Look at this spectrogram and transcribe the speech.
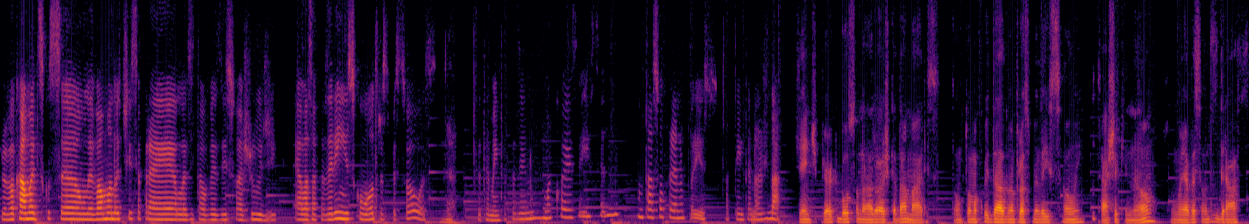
provocar uma discussão, levar uma notícia pra elas e talvez isso ajude elas a fazerem isso com outras pessoas. É. Você também tá fazendo uma coisa e você não tá sofrendo por isso. Tá tentando ajudar. Gente, pior que o Bolsonaro, eu acho que é Damares. Então toma cuidado na próxima eleição, hein? Você acha que não? Essa mulher vai ser uma desgraça.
